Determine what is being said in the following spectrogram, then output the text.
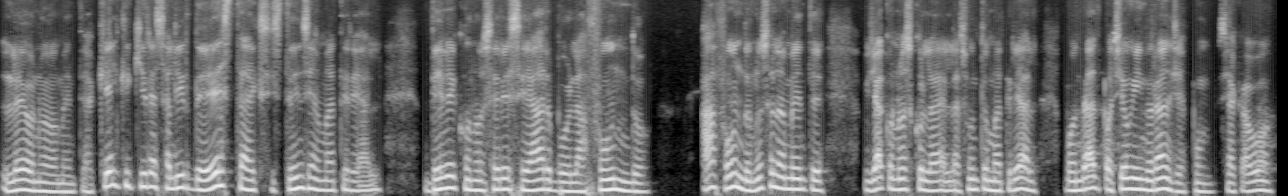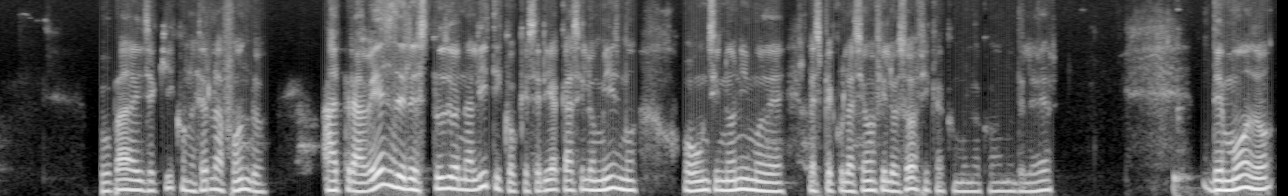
Leo nuevamente, aquel que quiera salir de esta existencia material debe conocer ese árbol a fondo, a fondo, no solamente ya conozco el asunto material, bondad, pasión e ignorancia, pum, se acabó. Prabhupada dice aquí conocerlo a fondo, a través del estudio analítico, que sería casi lo mismo, o un sinónimo de la especulación filosófica, como lo acabamos de leer. De modo,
